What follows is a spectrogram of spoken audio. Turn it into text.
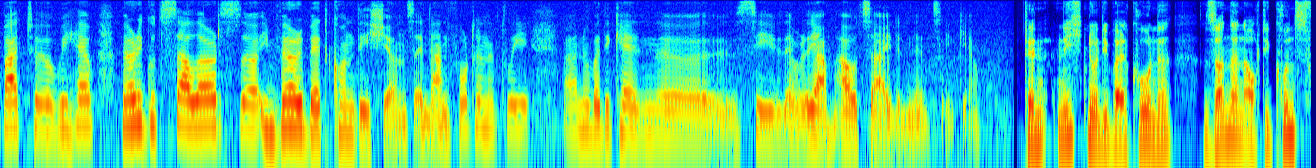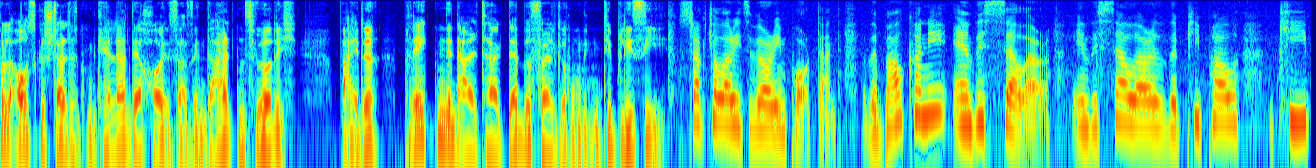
but uh, we have very good cellars uh, in very bad conditions, and unfortunately, uh, nobody can uh, see them yeah, outside. And yeah. Denn nicht nur die Balkone, sondern auch die kunstvoll ausgestalteten Keller der Häuser sind erhaltenswürdig. Beide prägten den Alltag der Bevölkerung in Tbilisi. Structurally, it's very important. The balcony and the cellar. In the cellar, the people keep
